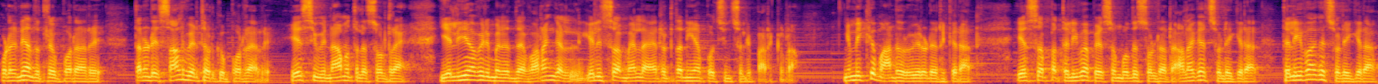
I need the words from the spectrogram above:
உடனே அந்த இடத்துல போகிறாரு தன்னுடைய சால்வை எடுத்தவருக்கு போடுறாரு. இயேசுவின் நாமத்தில் சொல்கிறேன் எலியாவின் மேல் இருந்த வரங்கள் எலிசா மேலே தனியாக போச்சுன்னு சொல்லி பார்க்குறான் இன்றைக்கும் ஆண்டவர் உயிரோடு இருக்கிறார். ஏசப்பா தெளிவாக பேசும்போது சொல்கிறார் அழகாக சொல்லுகிறார் தெளிவாக சொல்லுகிறார்.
